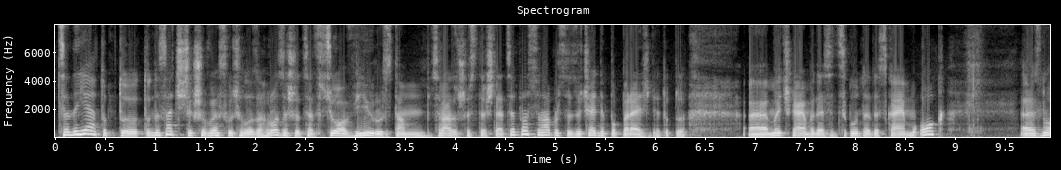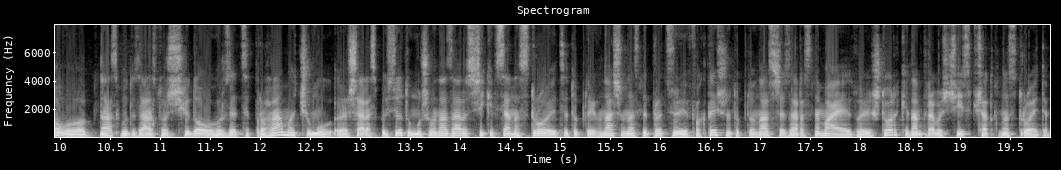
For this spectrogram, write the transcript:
це не є, тобто, то не значить, якщо вискочила загроза, що це все, вірус, там зразу щось страшне. Це просто-напросто звичайне попередження. Тобто е, ми чекаємо 10 секунд, натискаємо ок. Е, Знову нас буде зараз трошечки довго грузитися програма. Чому? Е, Ще раз поясню, тому що вона зараз тільки вся настроїться, тобто і вона ще в нас не працює фактично, тобто у нас ще зараз немає тої шторки, нам треба ще її спочатку настроїти.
